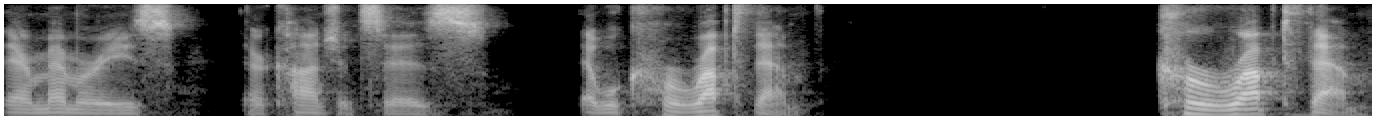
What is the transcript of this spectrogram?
their memories, their consciences, that will corrupt them. Corrupt them.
